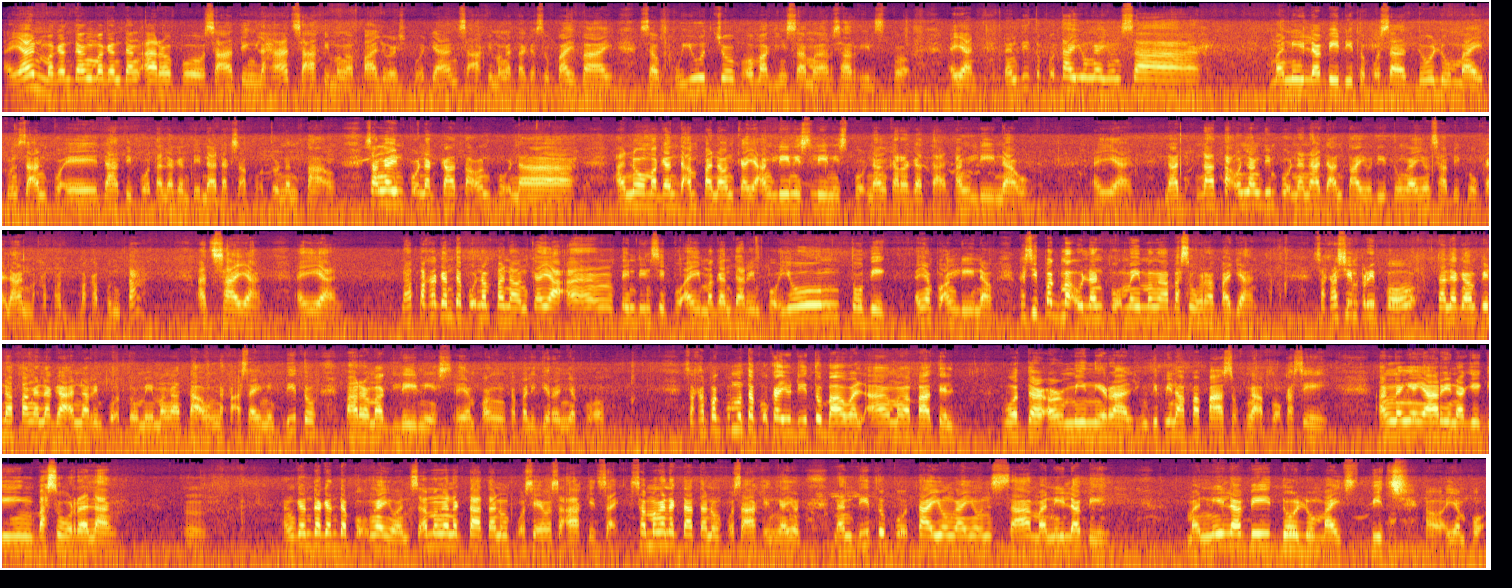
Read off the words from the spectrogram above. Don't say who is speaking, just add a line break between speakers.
Ayan, magandang magandang araw po sa ating lahat, sa aking mga followers po dyan, sa aking mga taga-subaybay, sa po YouTube o maging sa mga sa Reels po. Ayan, nandito po tayo ngayon sa Manila Bay, dito po sa Dolomite, kung saan po eh dati po talagang dinadagsa po ito ng tao. Sa ngayon po nagkataon po na ano, maganda ang panahon kaya ang linis-linis po ng karagatan, ang linaw. Ayan. Na, nataon lang din po na nadaan tayo dito ngayon. Sabi ko, kailangan makapun- makapunta. At sayang. Ayan. Napakaganda po ng panahon. Kaya ang tendency po ay maganda rin po yung tubig. Ayan po ang linaw. Kasi pag maulan po, may mga basura pa dyan. Saka siyempre po, talagang pinapangalagaan na rin po ito. May mga taong naka-assignment dito para maglinis. Ayan po ang kapaligiran niya po. Sa kapag pumunta po kayo dito, bawal ang mga bottled water or mineral. Hindi pinapapasok nga po kasi ang nangyayari nagiging basura lang. Mm. Ang ganda-ganda po ngayon sa mga nagtatanong po sa sa akin sa, sa mga nagtatanong po sa akin ngayon. Nandito po tayo ngayon sa Manila Bay. Manila Bay Dolomites Beach. Oh, ayan po.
